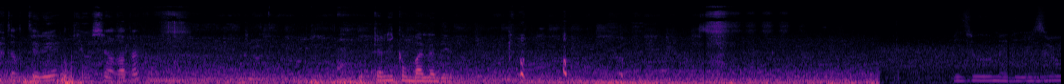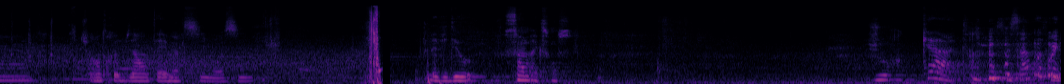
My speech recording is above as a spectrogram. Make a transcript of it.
Acteur télé, qui est aussi un rappeur. Camille Combaladé. Bisous, ma vie. Bisous. Tu rentres bien, on t'aime. Merci, moi aussi. la vidéo sans Maxence. Jour 4, c'est ça? Oui.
